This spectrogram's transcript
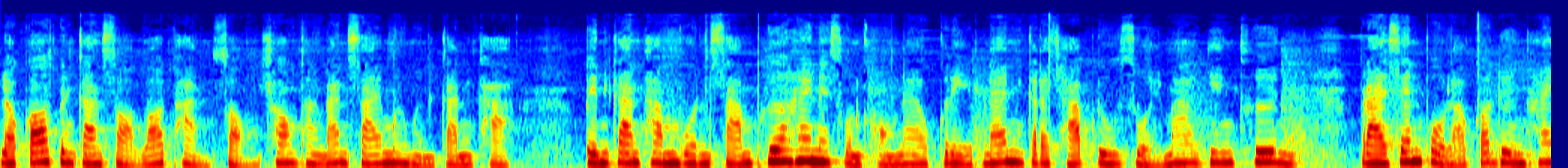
แล้วก็เป็นการสอดลอดผ่าน 2 ช่องทางด้านซ้ายมือเหมือนกันค่ะ เป็นการทำวนซ้ำเพื่อให้ในส่วนของแนวกรีบแน่นกระชับดูสวยมากยิ่งขึ้น ปลายเส้นโผล่แล้วก็ดึงให้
